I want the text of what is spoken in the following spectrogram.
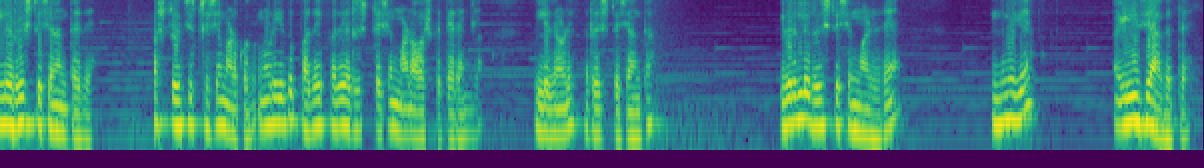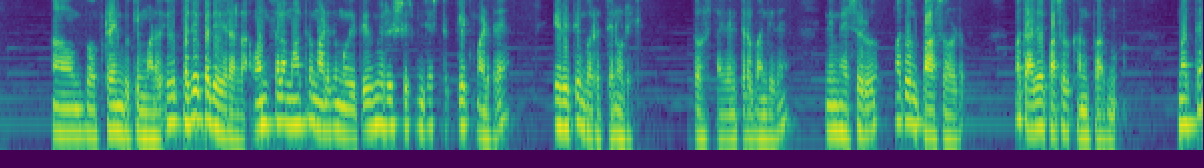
ಇಲ್ಲಿ ರಿಜಿಸ್ಟ್ರೇಷನ್ ಅಂತ ಇದೆ. ಫಸ್ಟ್ ರಿಜಿಸ್ಟ್ರೇಷನ್ ಮಾಡ್ಕೋಬೇಕು. ನೋಡಿ, ಇದು ಪದೇ ಪದೇ ರಿಜಿಸ್ಟ್ರೇಷನ್ ಮಾಡೋ ಅವಶ್ಯಕತೆ ಇರೋಂಗಿಲ್ಲ. ಇಲ್ಲಿದೆ ನೋಡಿ ರಿಜಿಸ್ಟ್ರೇಷನ್ ಅಂತ. ಇದರಲ್ಲಿ ರಿಜಿಸ್ಟ್ರೇಷನ್ ಮಾಡಿದರೆ ನಿಮಗೆ ಈಸಿ ಆಗುತ್ತೆ. ಟ್ರೈನ್ ಬುಕ್ಕಿಂಗ್ ಮಾಡೋದು. ಇದು ಪದೇ ಪದೇ ಇರಲ್ಲ. ಒಂದ್ಸಲ ಮಾತ್ರ ಮಾಡಿದ್ರೆ ಮುಗಿತು. ಮೇಲೆ ರಿಜಿಸ್ಟ್ರೇಷನ್ ಜಸ್ಟ್ ಕ್ಲಿಕ್ ಮಾಡಿದರೆ ಈ ರೀತಿ ಬರುತ್ತೆ ನೋಡಿ. ತೋರಿಸ್ತಾ ಇದೆ, ಈ ಥರ ಬಂದಿದೆ. ನಿಮ್ಮ ಹೆಸರು ಮತ್ತು ಒಂದು ಪಾಸ್ವರ್ಡ್ ಮತ್ತು ಅದೇ ಪಾಸ್ವರ್ಡ್ ಕನ್ಫರ್ಮ್ ಮತ್ತು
